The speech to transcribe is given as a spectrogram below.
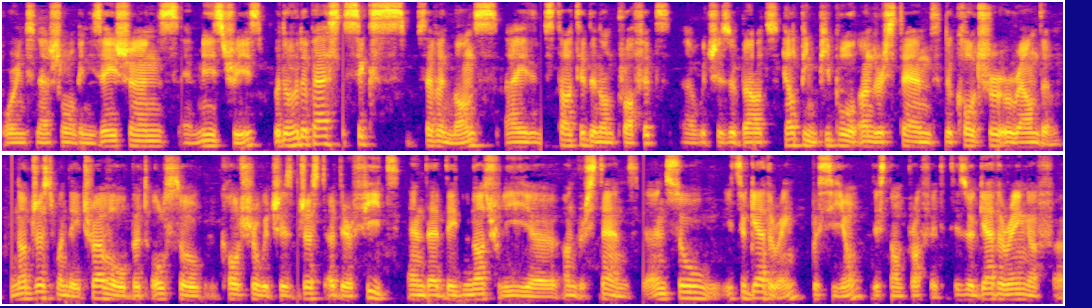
for international organizations and ministries. But over the past six, seven months, I started a nonprofit, uh, which is about helping people understand the culture around them, not just when they travel, but also culture which is just at their feet and that they do not really uh, understand. And so it's a gathering, Focillon, this nonprofit. It is a gathering of uh,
